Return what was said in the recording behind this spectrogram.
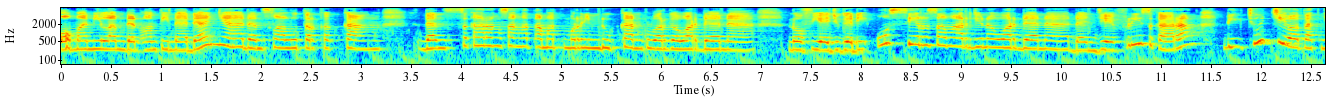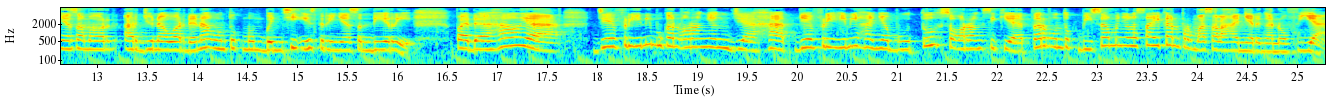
Oma Nilam dan Onti nadanya dan selalu terkekang dan sekarang sangat amat merindukan keluarga Wardana. Novia juga diusir sama Arjuna Wardana dan Jeffrey sekarang dicuci otaknya sama Arjuna Wardana untuk membenci istrinya sendiri. Padahal ya Jeffrey ini bukan orang yang jahat. Jeffrey ini hanya butuh seorang psikiater untuk bisa menyelesaikan permasalahannya dengan Novia.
